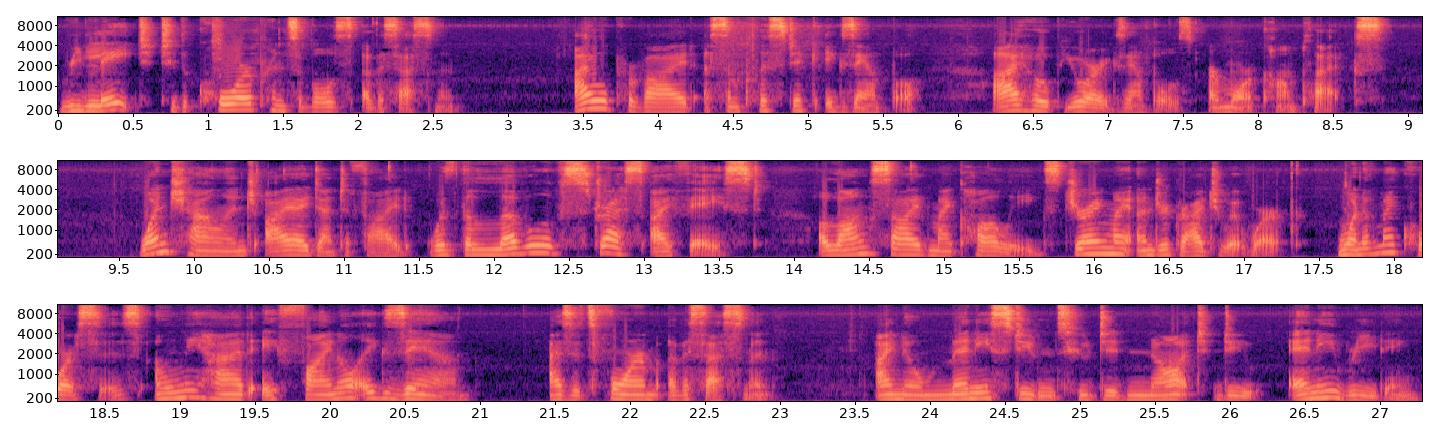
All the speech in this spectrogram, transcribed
relate to the core principles of assessment? I will provide a simplistic example. I hope your examples are more complex. One challenge I identified was the level of stress I faced alongside my colleagues during my undergraduate work. One of my courses only had a final exam as its form of assessment. I know many students who did not do any reading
